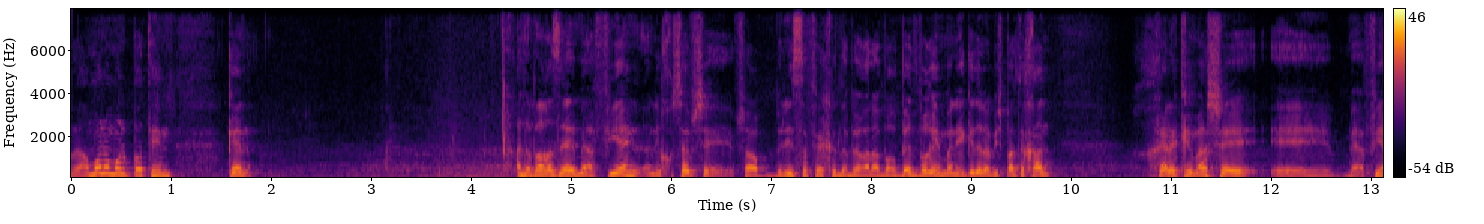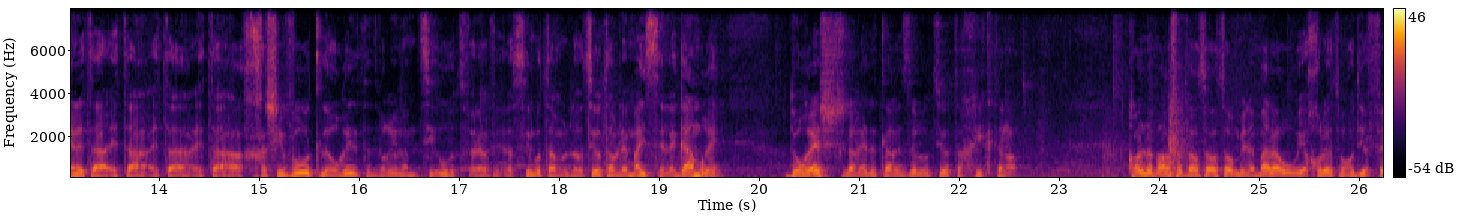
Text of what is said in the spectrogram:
זה המון המון פרטים, כן. הדבר הזה מאפיין, אני חושב שאפשר בלי ספק לדבר עליו הרבה דברים, אני אגיד עליו משפט אחד. חלק ממה שמאפיין את, ה, את, ה, את, ה, את החשיבות להוריד את הדברים למציאות ולשים אותם, להוציא אותם למעשה לגמרי, דורש לרדת לרזולוציות הכי קטנות. כל דבר שאתה עושה אותו מלמעלה הוא יכול להיות מאוד יפה,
